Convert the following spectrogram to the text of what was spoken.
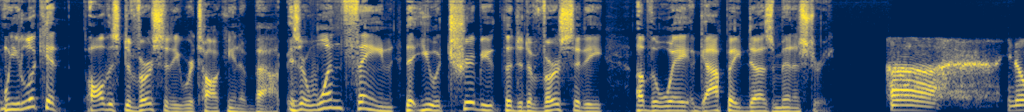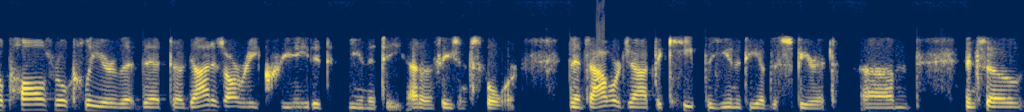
when you look at all this diversity we're talking about, is there one thing that you attribute the diversity of the way Agape does ministry? Uh, you know, Paul's real clear that that uh, God has already created unity out of Ephesians four, and it's our job to keep the unity of the Spirit. Um, and so,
